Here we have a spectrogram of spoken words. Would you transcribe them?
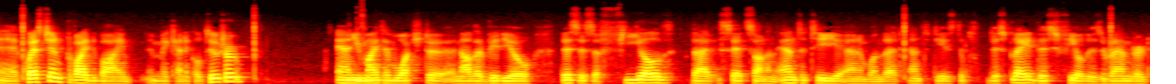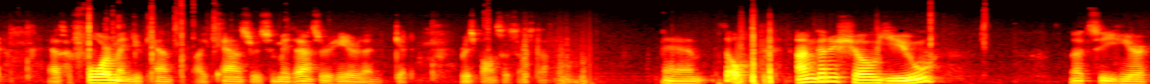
a question provided by Mechanical Tutor and you might have watched uh, another video. This is a field that sits on an entity and when that entity is displayed this field is rendered as a form and you can like answer, submit answer here and get responses and stuff. Um, so I'm gonna show you let's see here.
